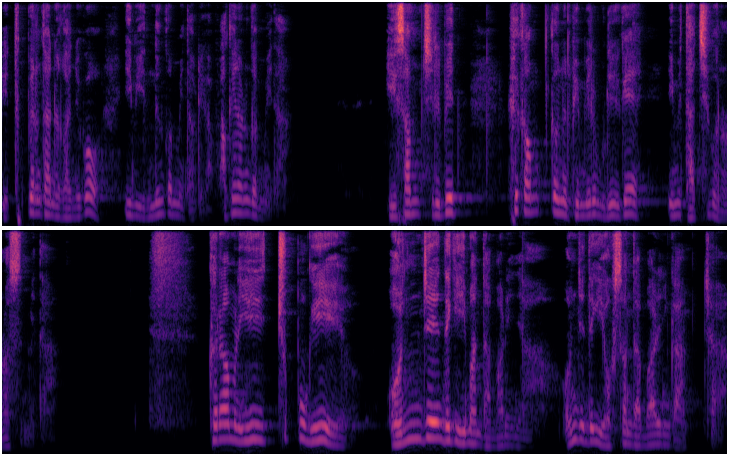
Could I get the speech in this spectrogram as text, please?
이 특별한 단어가 아니고 이미 있는 겁니다. 우리가 확인하는 겁니다. 237빛 회감 끊는 비밀을 우리에게 이미 다 집어넣었습니다. 그러면 이 축복이 언제 내게 임한단 말이냐? 언제 내게 역사한단 말인가? 자,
